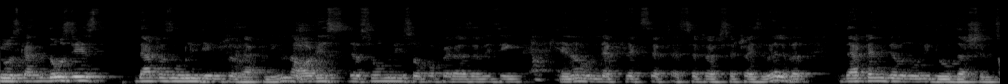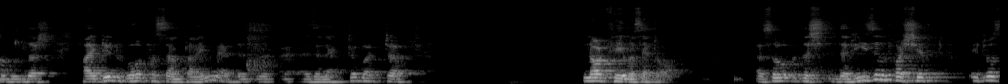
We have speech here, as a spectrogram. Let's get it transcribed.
those kind. Of, Those days, that was the only thing which was happening. Nowadays, there's so many soap operas, everything Okay. you know netflix etc etc is available so that time there was only doordarshan so Okay. doordarshan i did work for some time at the, as an actor but uh, not famous at all Uh, so the, the reason for shift it was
